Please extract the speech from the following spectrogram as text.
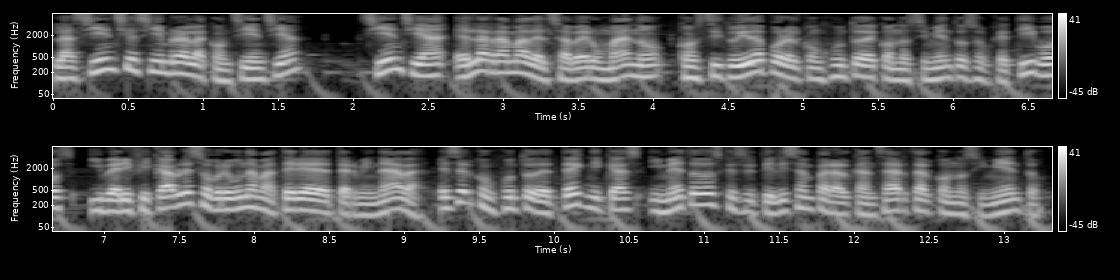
¿La ciencia siembra la conciencia? Ciencia es la rama del saber humano constituida por el conjunto de conocimientos objetivos y verificables sobre una materia determinada. Es el conjunto de técnicas y métodos que se utilizan para alcanzar tal conocimiento.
